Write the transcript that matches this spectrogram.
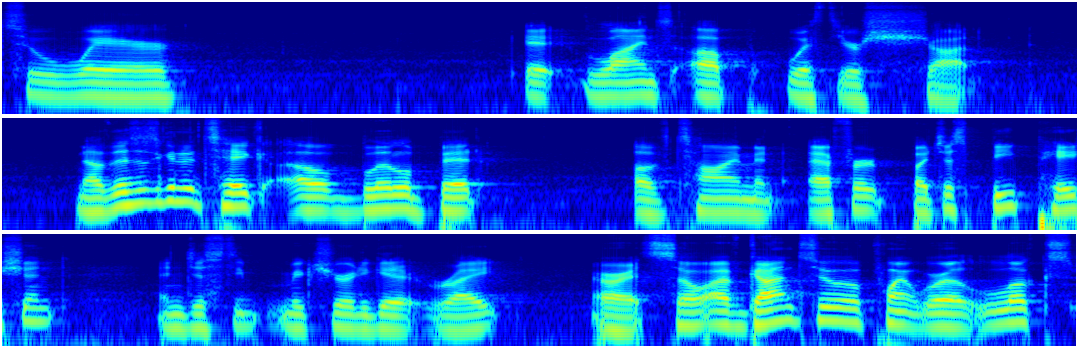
to where it lines up with your shot. Now this is going to take a little bit of time and effort, but just be patient and just make sure to get it right. All right, so I've gotten to a point where it looks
